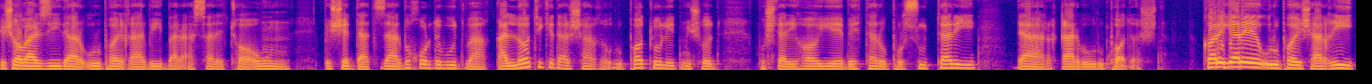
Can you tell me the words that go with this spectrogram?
کشاورزی در اروپای غربی بر اثر تاون به شدت ضربه خورده بود و غلاتی که در شرق اروپا تولید می‌شد مشتری های بهتر و پرسودتری در غرب اروپا داشت. کارگر اروپای شرقی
